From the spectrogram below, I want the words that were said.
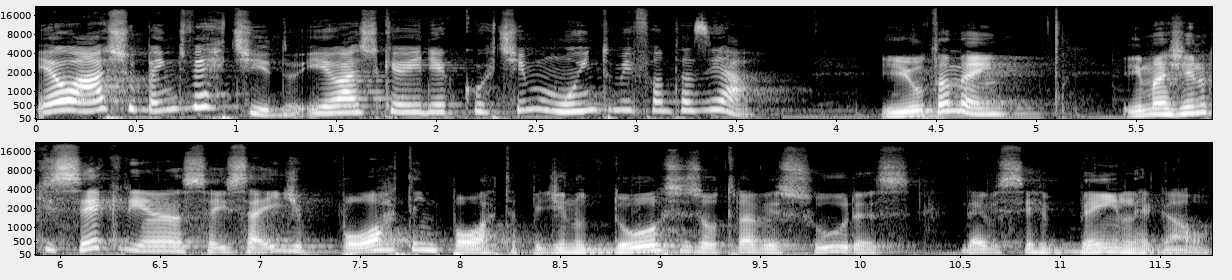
Eu acho bem divertido e eu acho que eu iria curtir muito me fantasiar. E eu também. Imagino que ser criança e sair de porta em porta pedindo doces ou travessuras deve ser bem legal.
